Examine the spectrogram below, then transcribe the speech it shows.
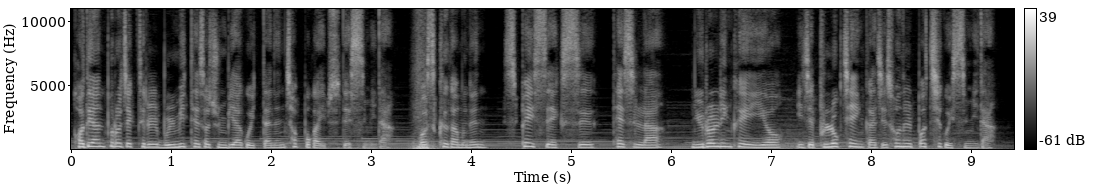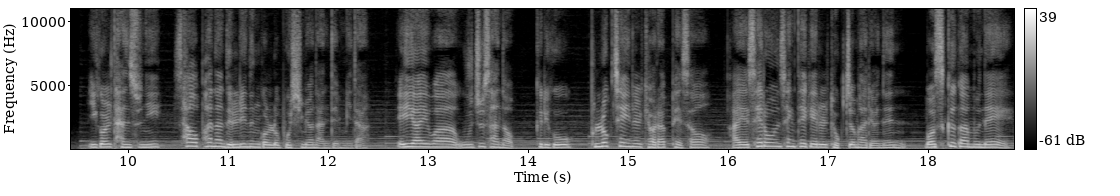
거대한 프로젝트를 물밑에서 준비하고 있다는 첩보가 입수됐습니다. 머스크 가문은 스페이스X, 테슬라, 뉴럴링크에 이어 이제 블록체인까지 손을 뻗치고 있습니다. 이걸 단순히 사업 하나 늘리는 걸로 보시면 안 됩니다. AI와 우주 산업 그리고 블록체인을 결합해서 아예 새로운 생태계를 독점하려는 머스크 가문의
